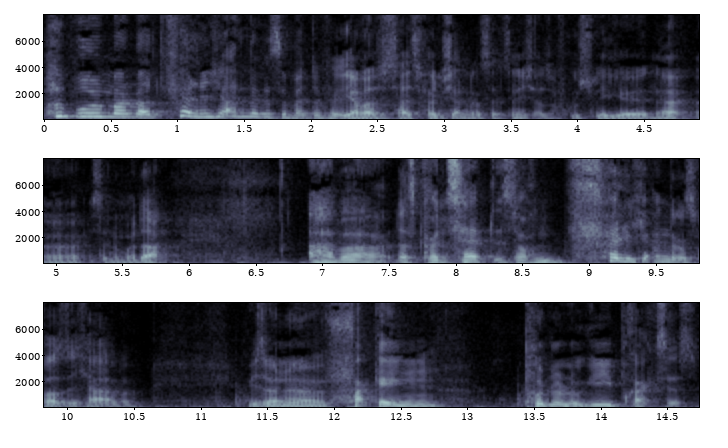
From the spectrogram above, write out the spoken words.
obwohl man was völlig anderes im Endeffekt. Ja, was heißt völlig anderes jetzt nicht? Also Fußschläge ne, äh, ist ja nun mal da. Aber das Konzept ist doch ein völlig anderes, was ich habe. Wie so eine fucking Podologie-Praxis.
